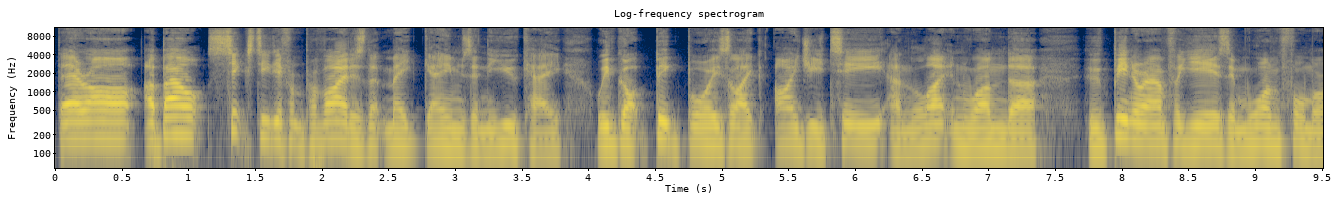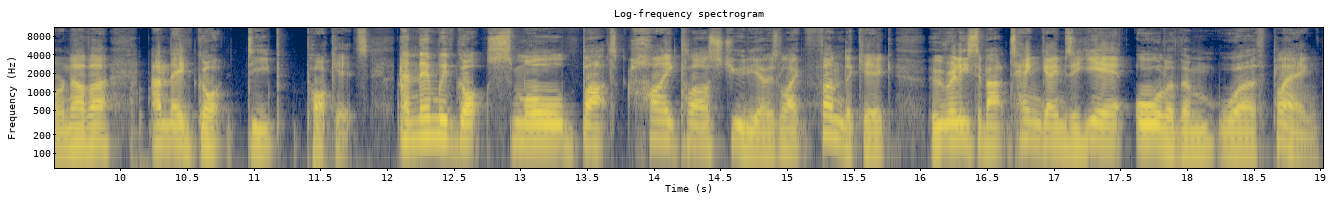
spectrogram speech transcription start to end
There are about 60 different providers that make games in the UK. We've got big boys like IGT and Light and Wonder who've been around for years in one form or another, and they've got deep pockets. And then we've got small but high class studios like Thunderkick, who release about 10 games a year, all of them worth playing.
